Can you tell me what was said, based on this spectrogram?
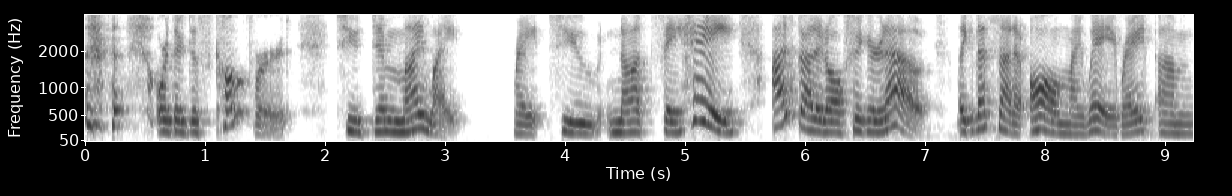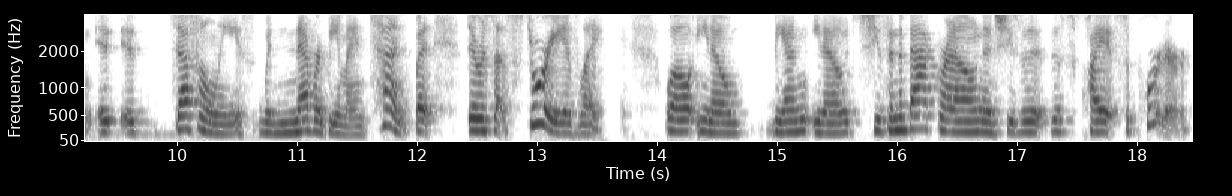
or their discomfort to dim my light right? To not say, hey, I've got it all figured out. Like that's not at all my way, right? Um, it, it definitely is, would never be my intent. But there was that story of like, well, you know, the you know, she's in the background and she's a, this quiet supporter.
